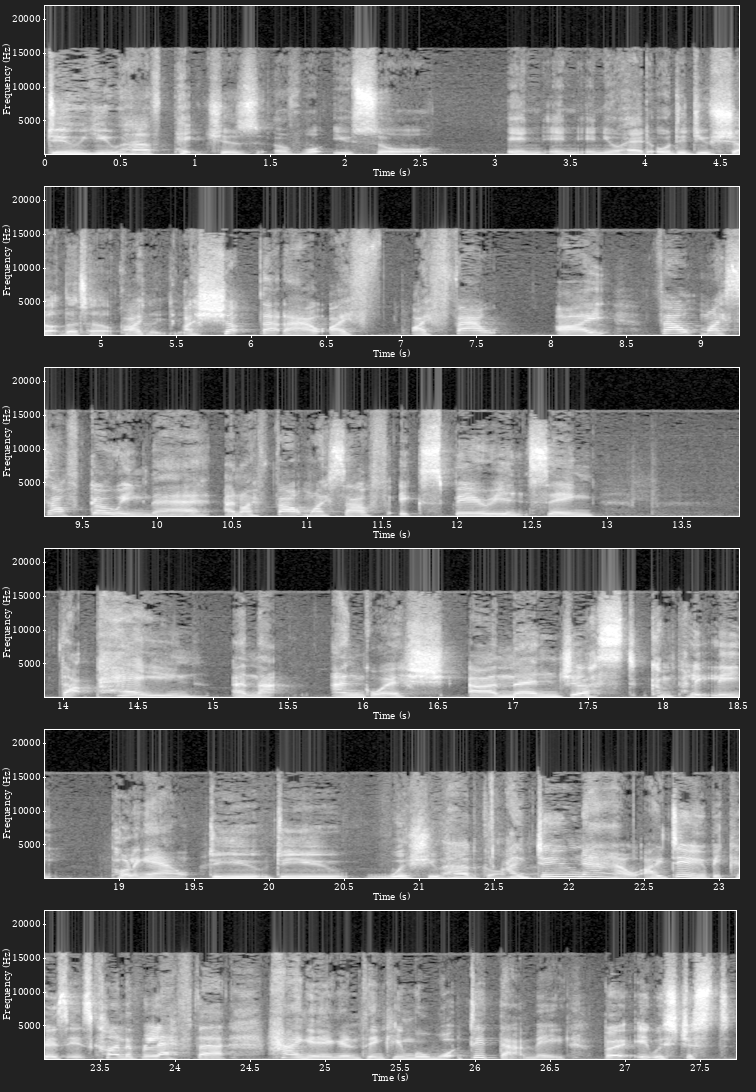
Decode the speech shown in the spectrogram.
Do you have pictures of what you saw in, in, in your head, or did you shut that out I, completely? I shut that out. I, f- I felt I felt myself going there, and I felt myself experiencing that pain and that anguish, and then just completely pulling out. do you do you wish you had gone? I do now, I do, because it's kind of left there hanging and thinking, well, what did that mean? But it was just,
